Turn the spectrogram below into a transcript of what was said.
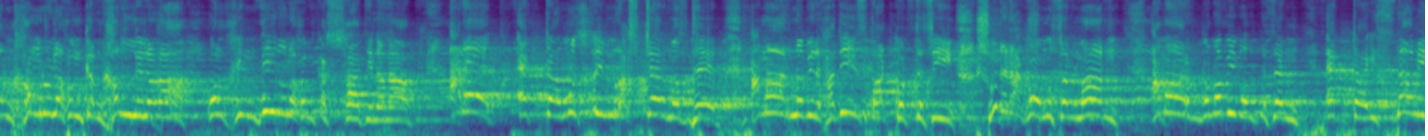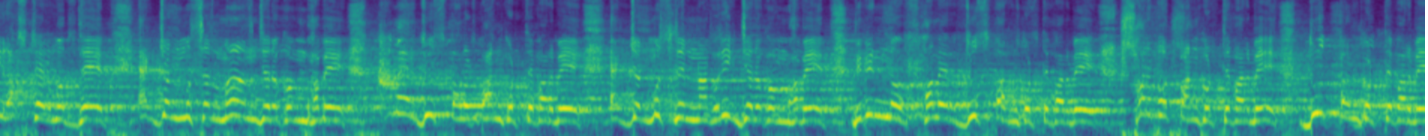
আল খামরু লাহুম কাল খাল্লি লানা ওয়াল খিনজিরু লাহুম কাশাতি লানা। আরে মুসলিম রাষ্ট্রের মধ্যে আমার নবীর হাদিস পাঠ করতেছি। শুনে রাখো, মুসলমান, আমার নবী বলতেছেন, একটা ইসলামী রাষ্ট্রের মধ্যে একজন মুসলমান যেরকম ভাবে আমের জুস পালন পান করতে পারবে, একজন মুসলিম নাগরিক যেরকম ভাবে বিভিন্ন ফলের জুস পান করতে পারবে, শরবত পান করতে পারবে, দুধ পান করতে পারবে,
